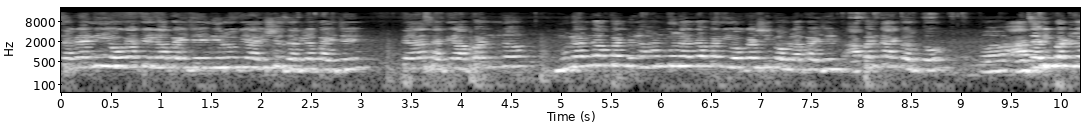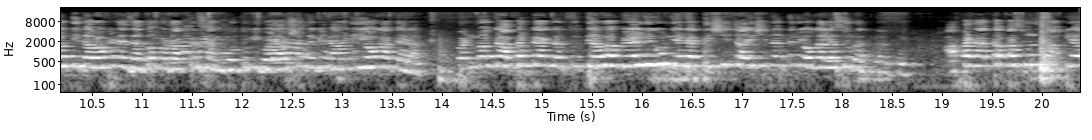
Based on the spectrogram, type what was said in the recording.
सगळ्यांनी योगा केला पाहिजे. निरोगी आयुष्य जगलं पाहिजे. त्यासाठी आपण मुलांना पण लहान मुलांना पण योगा शिकवला पाहिजे. आपण काय करतो? आजारी पडलो की दवाखान्यात जातो. मग डॉक्टर सांगतो तुम्ही गोळ्या औषधं घ्या आणि योगा करा. पण मग आपण काय करतो? तेव्हा वेळ निघून गेल्या तीसशे चाळीशी नंतर योगाला सुरुवात करतो. आपण आतापासून आपल्या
